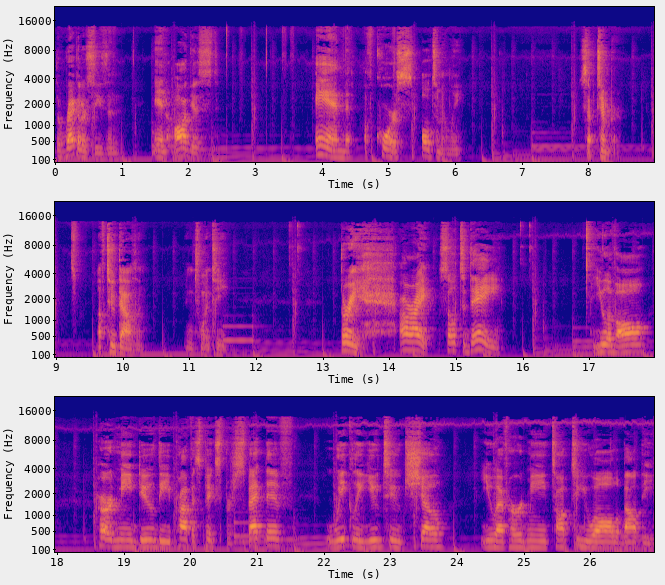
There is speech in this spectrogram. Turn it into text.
the regular season in August and of course, ultimately, September of 2023. All right, so today you have all heard me do the Prophets Picks Perspective weekly YouTube show. You have heard me talk to you all about the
